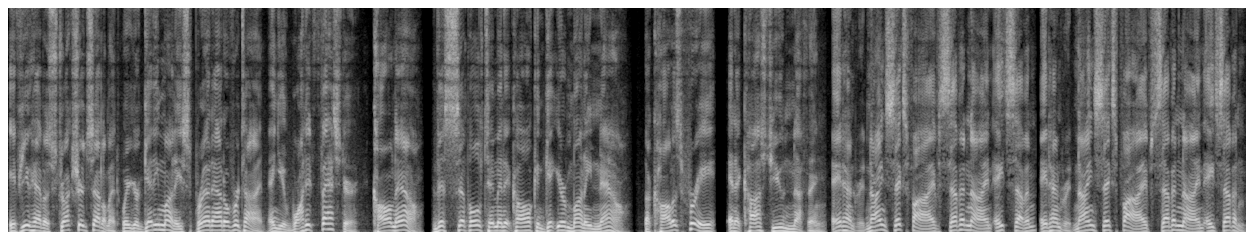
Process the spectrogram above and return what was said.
If you have a structured settlement where you're getting money spread out over time and you want it faster, call now. This simple 10 minute call can get your money now. The call is free and it costs you nothing. 800 965 7987. 800 965 7987.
